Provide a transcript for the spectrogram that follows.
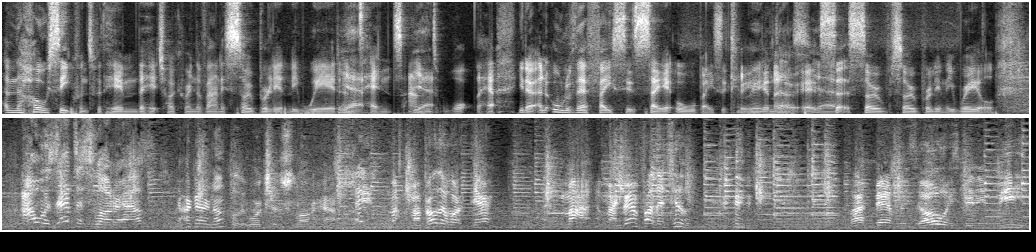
And the whole sequence with him, the hitchhiker in the van, is so brilliantly weird and tense. And Yeah. what the hell, you know, and all of their faces say it all. Basically, It really you know, does, it's yeah. uh, so so brilliantly real. I was at the slaughterhouse. I got an uncle that works at the slaughterhouse. Hey, my, my brother worked there. My my grandfather too. my family's always been in me.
